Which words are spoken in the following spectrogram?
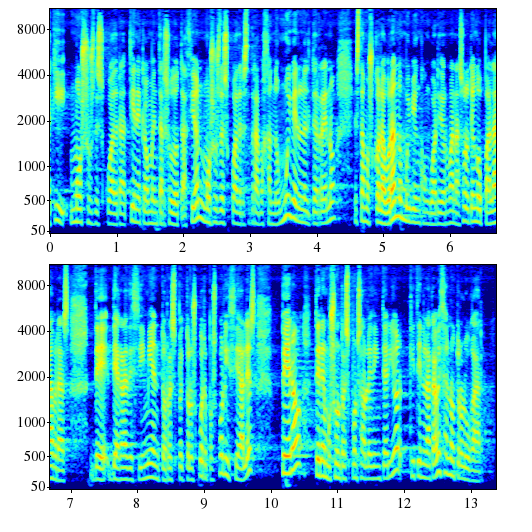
aquí Mossos de Escuadra tiene que aumentar su dotación. Mossos de Escuadra está trabajando muy bien en el terreno, estamos colaborando muy bien con Guardia Urbana, solo tengo palabras de, de agradecimiento respecto a los cuerpos policiales, pero tenemos un responsable de interior que tiene la cabeza en otro lugar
